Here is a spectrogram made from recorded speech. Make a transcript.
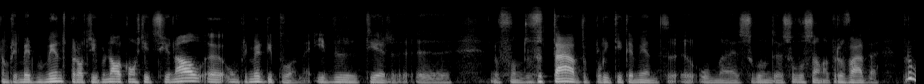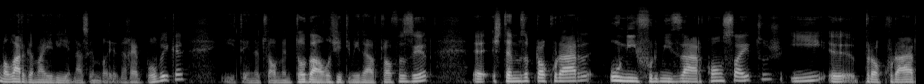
num primeiro momento para o Tribunal Constitucional eh, um primeiro diploma e de ter, no fundo, vetado politicamente uma segunda solução aprovada por uma larga maioria na Assembleia da República, e tem naturalmente toda a legitimidade para o fazer, estamos a procurar uniformizar conceitos e procurar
